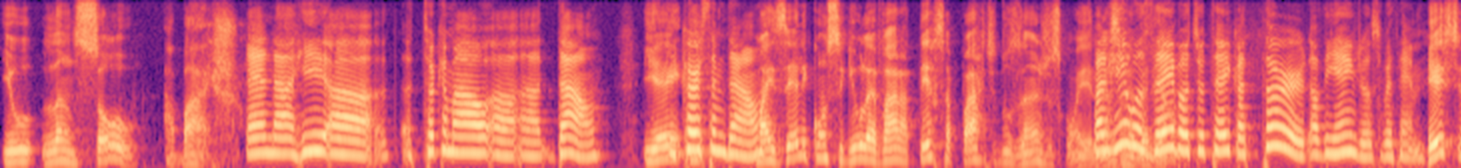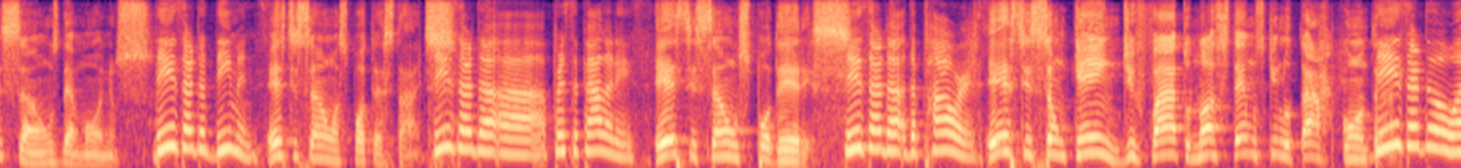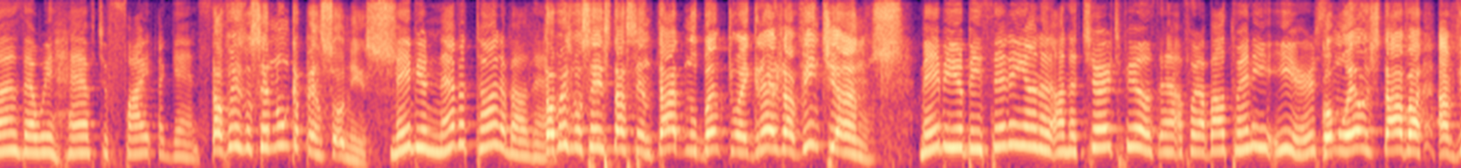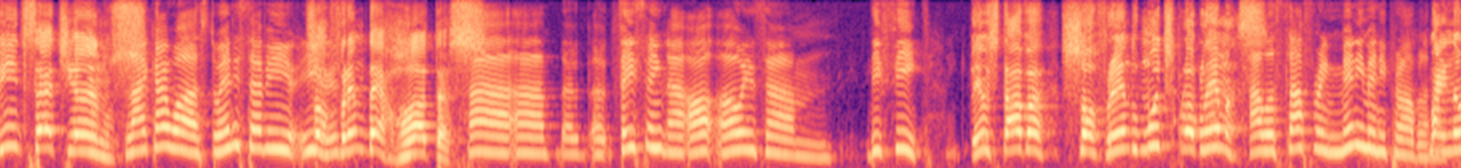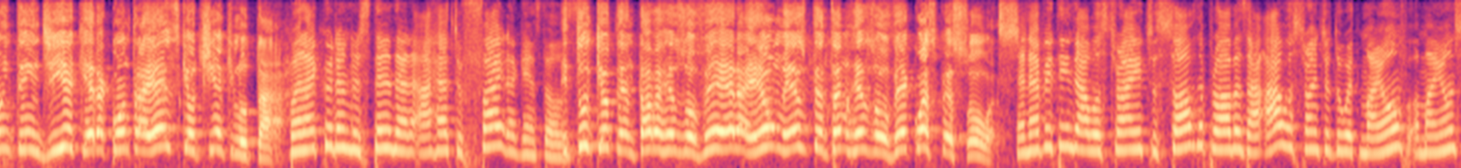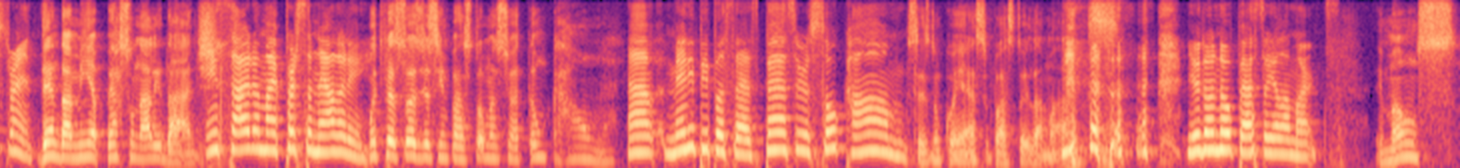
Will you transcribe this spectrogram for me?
e o lançou abaixo. and uh, he uh, took him out uh, uh, down. E He ele, cursed him down. mas ele conseguiu levar a terça parte dos anjos com ele But he was rebelião. able to take a third of the angels with him. Estes são os demônios. These are the demons. Estes são as potestades. These are the uh, principalities. Estes são os poderes. These are the, the powers. Estes são quem, de fato, nós temos que lutar contra. These are the ones that we have to fight against. Talvez você nunca pensou nisso. Maybe you never thought about. Talvez você está sentado no banco de uma igreja há 20 anos, Maybe you've been sitting on a, on a church uh, for about 20 years, como eu estava há 27 anos, like I was, 27 ye- years, sofrendo derrotas. uh, uh, uh, facing uh, al- always um, defeat. Eu estava sofrendo muitos problemas, I was suffering many, many problems. mas não entendia que era contra eles que eu tinha que lutar. But I could understand that I had to fight against those. E tudo que eu tentava resolver era eu mesmo tentando resolver com as pessoas. And everything that I was trying to solve the problems, I, I was trying to do with my own my own strength, Dentro da minha personalidade. inside of my personality. Muitas pessoas dizem assim, pastor, mas o senhor é tão calmo. Uh, many people says, Pastor, you're so calm. Vocês não conhecem o pastor Ilamar. Marques. you don't know Pastor Yella Marks. Irmãos,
